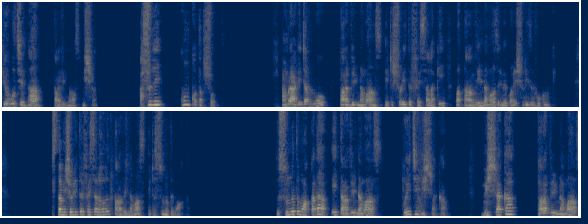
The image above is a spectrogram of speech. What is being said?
কেউ বলছে না, তারাবির নামাজ বিশ রাখা আসলে কোন কথার সত্য? আমরা আগে জানব তারাবির নামাজ এটা শরীয়তের ফেসালা কি বা তারাবির নামাজের ব্যাপারে শরীয়তের হুকুম কি? ইসলামী শরীয়তের ফেসাল হলো তারাবির নামাজ, এটা সুন্নতে মক্কা তো সুন্নতে মক্কাদা এই তারাবির নামাজ হয়েছে বিশ বিশ রাকাত তারাবির নামাজ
